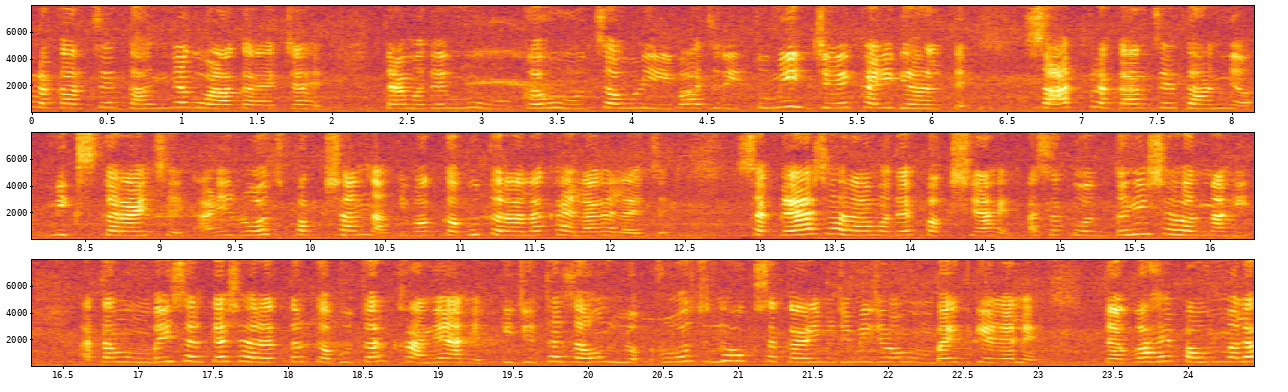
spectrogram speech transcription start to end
प्रकारचे धान्य गोळा करायचे आहेत. त्यामध्ये मूग गहू चवळी बाजरी तुम्ही जे काही घ्याल ते. सात प्रकारचे धान्य मिक्स करायचे आणि रोज पक्ष्यांना किंवा कबुतराला खायला घालायचे. सगळ्या शहरामध्ये पक्षी आहेत. असं कोणतंही शहर नाही. आता मुंबईसारख्या शहरात तर कबूतर खाणे आहेत की जिथं जाऊन लो, रोज लोक सकाळी म्हणजे मी जेव्हा मुंबईत गेलेले तेव्हा हे पाहून मला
